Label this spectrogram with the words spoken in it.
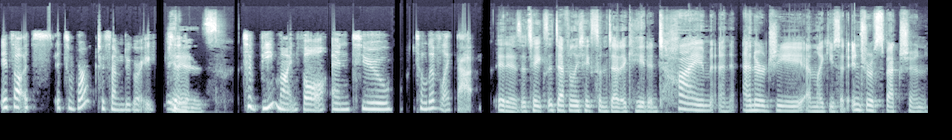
it's all it's it's work to some degree to, it is. to be mindful and to to live like that it is. It takes, it definitely takes some dedicated time and energy and, like you said, introspection,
